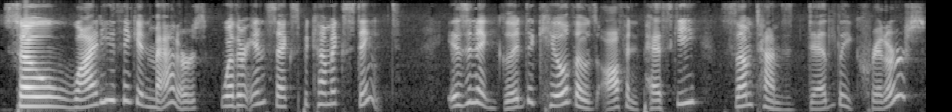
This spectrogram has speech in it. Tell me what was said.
So why do you think it matters whether insects become extinct? Isn't it good to kill those often pesky, sometimes deadly critters?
